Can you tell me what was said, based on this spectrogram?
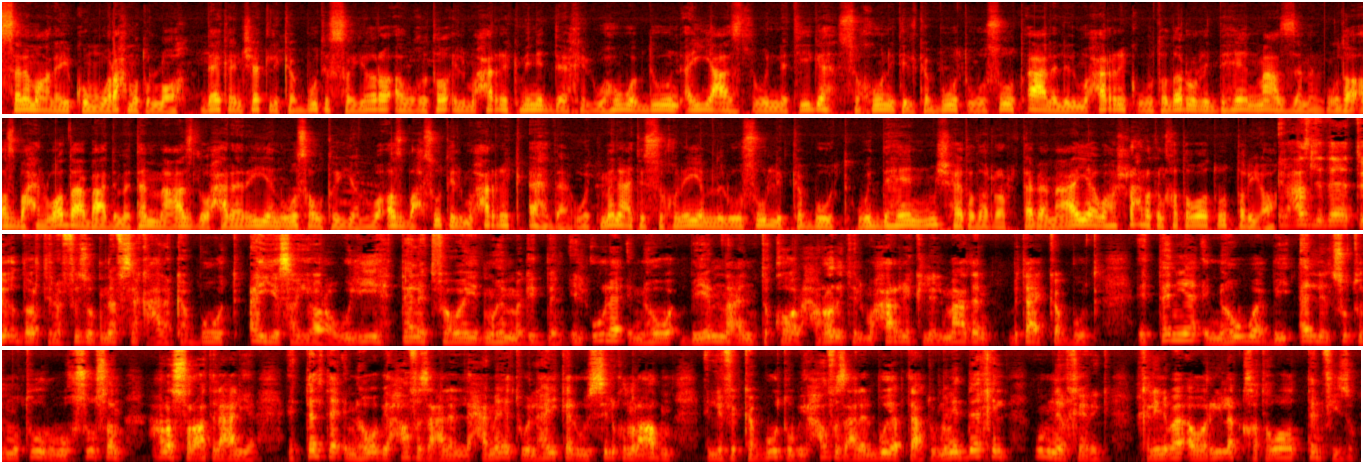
السلام عليكم ورحمة الله. ده كان شكل كبوت السيارة أو غطاء المحرك من الداخل وهو بدون أي عزل والنتيجة سخونة الكبوت وصوت أعلى للمحرك وتضرر الدهان مع الزمن. وده أصبح الوضع بعد ما تم عزله حراريا وصوتيا وأصبح صوت المحرك أهدى واتمنعت السخونية من الوصول للكبوت والدهان مش هيتضرر. تابع معايا وهشرح لك الخطوات والطريقة. العزل ده تقدر تنفذه بنفسك على كبوت اي سيارة وليه ثلاث فوائد مهمة جدا. الأولى إن هو بيمنع انتقال حرارة المحرك للمعدن بتاع الكبوت. التانية إن هو بيقلل صوت الموتور وخصوصا على السرعات العالية. التالتة إن هو بيحافظ على اللحامات والهيكل والسيليكون العظم اللي في الكبوت وبيحافظ على البوية بتاعته من الداخل ومن الخارج. خليني بقى أوري لك خطوات تنفيذه.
